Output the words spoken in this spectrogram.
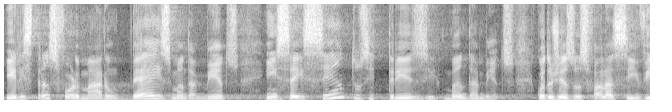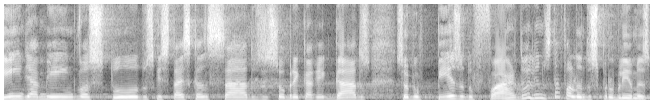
eles transformaram dez mandamentos em 613 mandamentos. Quando Jesus fala assim: Vinde a mim, vós todos que estáis cansados e sobrecarregados sobre o peso do fardo, ele não está falando dos problemas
